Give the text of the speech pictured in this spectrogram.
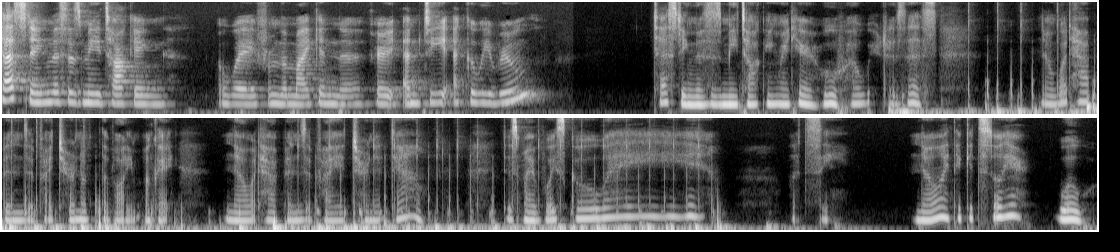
Testing, this is me talking away from the mic in a very empty, echoey room. Testing, this is me talking right here. Ooh, how weird is this? Now, what happens if I turn up the volume? Okay, now what happens if I turn it down? Does my voice go away? Let's see. No, I think it's still here. Whoa.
